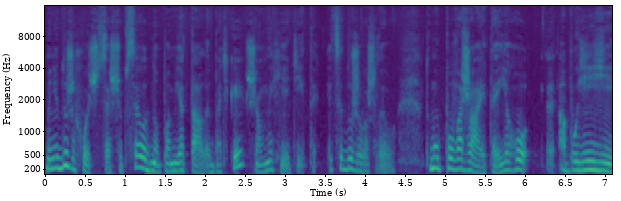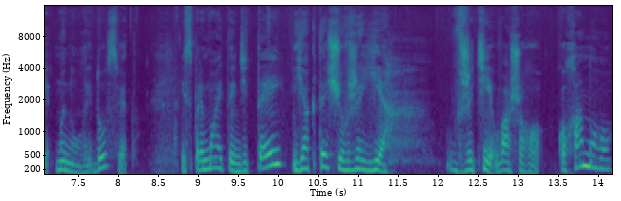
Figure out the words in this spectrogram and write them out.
мені дуже хочеться, щоб все одно пам'ятали батьки, що в них є діти, і це дуже важливо. Тому поважайте його е, або її минулий досвід і сприймайте дітей як те, що вже є в житті вашого коханого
